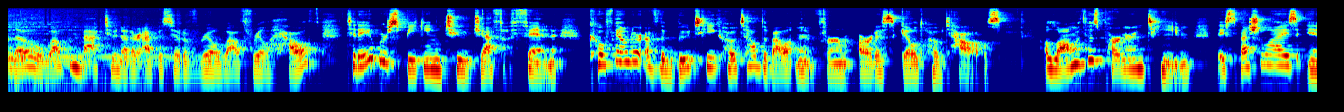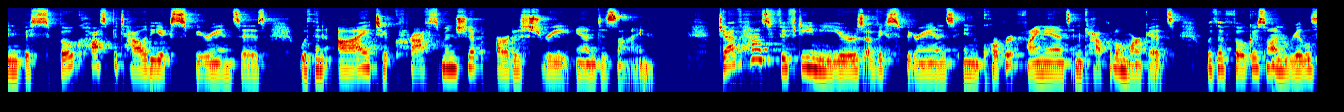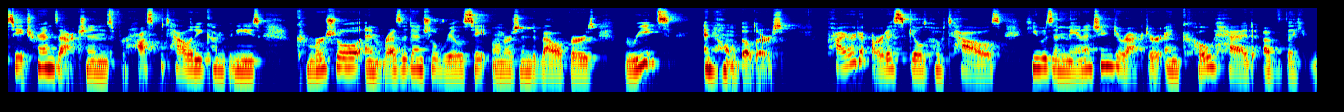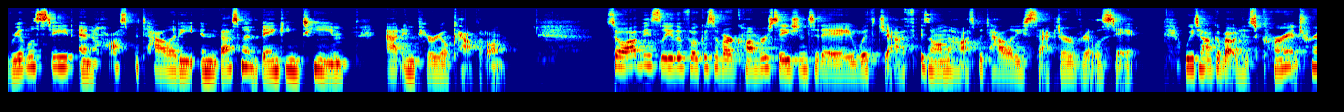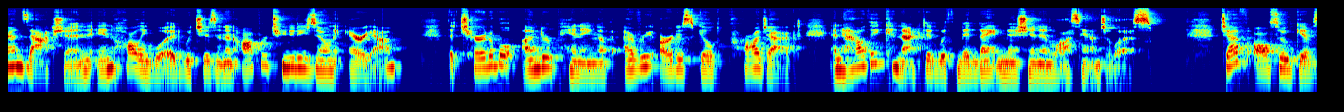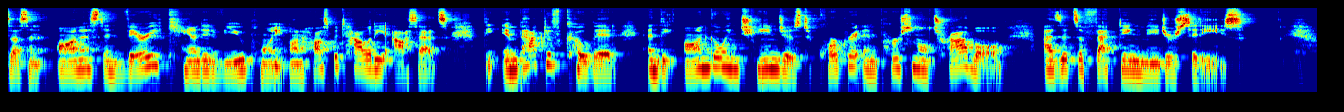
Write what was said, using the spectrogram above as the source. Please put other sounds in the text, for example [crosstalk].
Hello, welcome back to another episode of Real Wealth, Real Health. Today we're speaking to Jeff Finn, co founder of the boutique hotel development firm Artist Guild Hotels. Along with his partner and team, they specialize in bespoke hospitality experiences with an eye to craftsmanship, artistry, and design. Jeff has 15 years of experience in corporate finance and capital markets with a focus on real estate transactions for hospitality companies, commercial and residential real estate owners and developers, REITs, and home builders. Prior to Artist Guild Hotels, he was a managing director and co head of the real estate and hospitality investment banking team at Imperial Capital. So, obviously, the focus of our conversation today with Jeff is on the hospitality sector of real estate. We talk about his current transaction in Hollywood, which is in an opportunity zone area, the charitable underpinning of every Artist Guild project, and how they connected with Midnight Mission in Los Angeles. Jeff also gives us an honest and very candid viewpoint on hospitality assets, the impact of COVID, and the ongoing changes to corporate and personal travel as it's affecting major cities.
